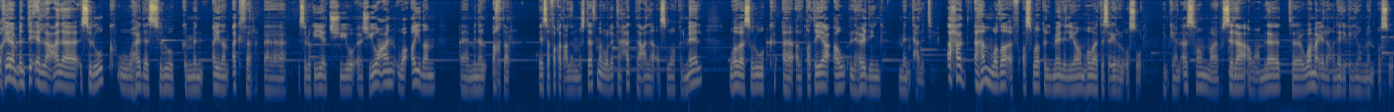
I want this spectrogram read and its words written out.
وأخيرا بنتقل على السلوك وهذا السلوك من أيضا أكثر آه، سلوكيات شيوعا وأيضا آه، من الأخطر. ليس فقط على المستثمر ولكن حتى على أسواق المال وهو سلوك القطيع أو الهيردنج mentality. أحد أهم وظائف أسواق المال اليوم هو تسعير الأصول إن كان أسهم أو سلع أو عملات وما إلى هنالك اليوم من أصول.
